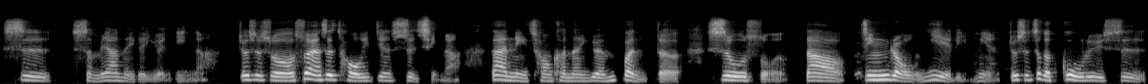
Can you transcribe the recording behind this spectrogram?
是什么样的一个原因呢？就是说，虽然是同一件事情啊，但你从可能原本的事务所到金融业里面，就是这个顾虑是。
